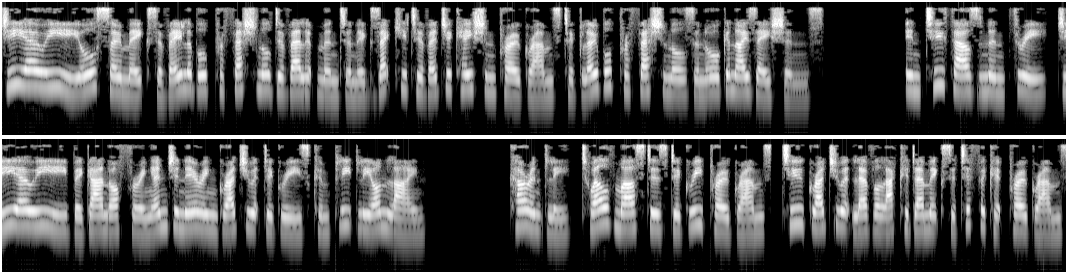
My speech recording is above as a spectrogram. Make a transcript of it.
GOEE also makes available professional development and executive education programs to global professionals and organizations. In 2003, GOEE began offering engineering graduate degrees completely online, Currently, 12 master's degree programs, two graduate-level academic certificate programs,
